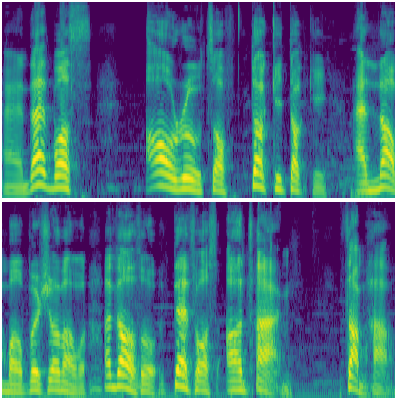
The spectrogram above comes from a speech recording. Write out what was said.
and that was all roots of Doki Doki and normal visual novel, and also that was on time somehow.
